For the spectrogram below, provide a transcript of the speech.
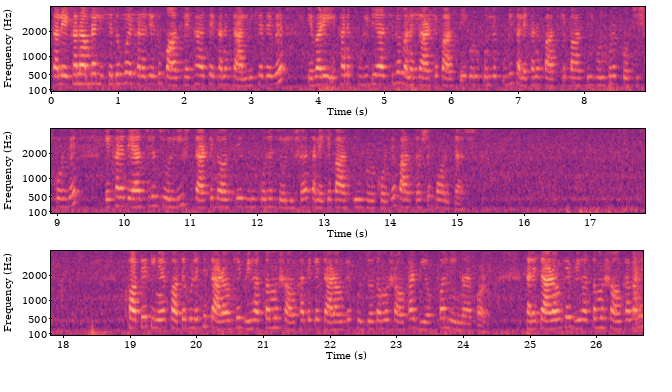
তাহলে এখানে আমরা লিখে দেবো, এখানে যেহেতু পাঁচ লেখা আছে, এখানে চার লিখে দেবে। এবারে এখানে কুড়ি দেওয়া ছিল মানে চারকে পাঁচ দিয়ে গুণ করলে কুড়ি, তাহলে এখানে পাঁচকে পাঁচ দিয়ে গুণ করে পঁচিশ করবে এখানে দেওয়া ছিল চল্লিশ, চারকে দশ দিয়ে গুণ করলে চল্লিশ হয়, তাহলে একে পাঁচ দিয়ে গুণ করবে পাঁচ দশে পঞ্চাশ। ক্ষতে তিনের ক্ষতে বলেছে, চার অঙ্কে বৃহত্তম সংখ্যা থেকে চার অঙ্কে ক্ষুদ্রতম সংখ্যার বিয়োগফল নির্ণয় করো। তাহলে চার অঙ্কের বৃহত্তম সংখ্যা মানে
